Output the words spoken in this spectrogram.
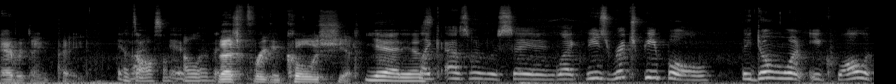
everything paid. if That's I- awesome. if- I love it. That's freaking cool as shit. yeah, it is. like as I was saying, like these rich people, they don't want equal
